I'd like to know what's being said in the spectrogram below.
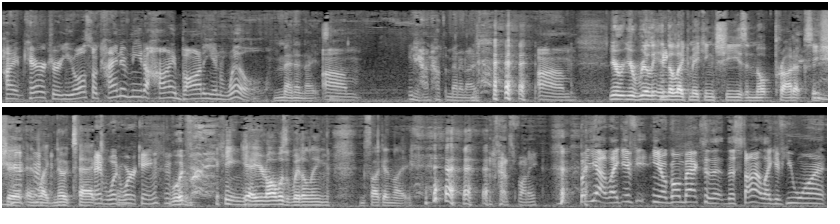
type character, you also kind of need a high body and will. Mennonites. Um, yeah, not the Mennonite. um, you're you're really into like making cheese and milk products and shit and like no tech and woodworking. Woodworking, yeah, you're always whittling and fucking like. That's funny. But yeah, like if you you know going back to the, the style, like if you want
